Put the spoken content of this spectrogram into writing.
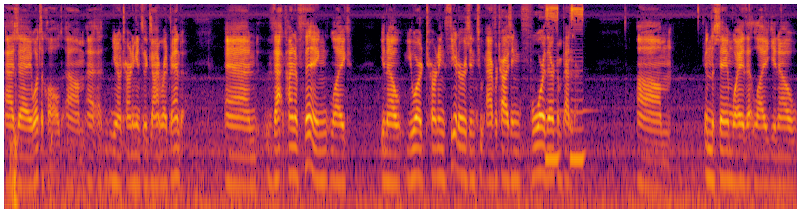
as a what's it called, um, uh, you know, turning into the giant red panda, and that kind of thing, like, you know, you are turning theaters into advertising for their competitor. Um, in the same way that, like, you know,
